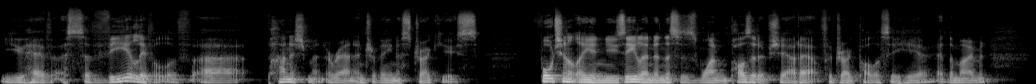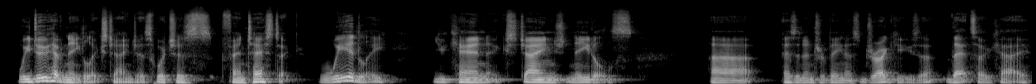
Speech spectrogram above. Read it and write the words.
you have a severe level of uh, punishment around intravenous drug use. Fortunately, in New Zealand, and this is one positive shout out for drug policy here at the moment, we do have needle exchanges, which is fantastic. Weirdly, you can exchange needles uh, as an intravenous drug user. That's okay.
